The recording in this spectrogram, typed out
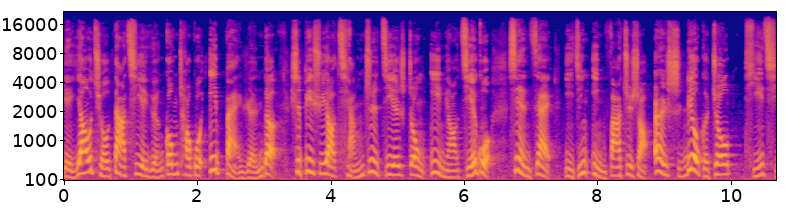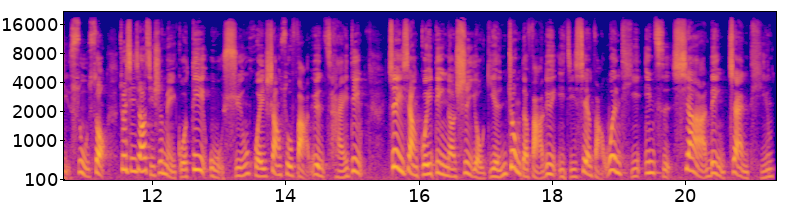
也要求大企业员工超过一百人的是必须要强制接种疫苗。结果现在已经引发至少二十六个州提起诉讼。最新消息是，美国第五巡回上诉法院裁定。这项规定呢，是有严重的法律以及宪法问题，因此下令暂停。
